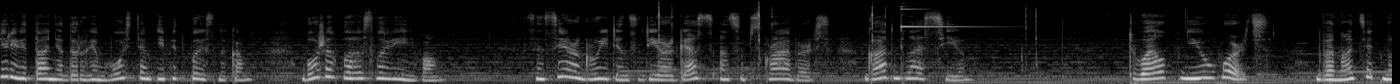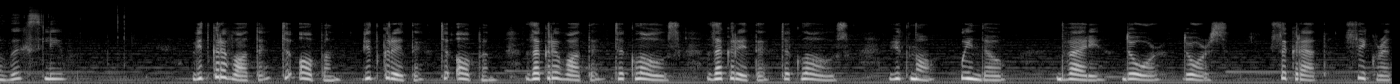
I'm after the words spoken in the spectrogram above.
Щирі вітання дорогим гостям і підписникам. Божих благословінь вам! Sincere greetings, dear guests and subscribers. God bless you. 12 new words. 12 нових слів. Відкривати to open, відкрити to open, закривати to close, закрити to close, вікно window, двері door, doors, секрет secret,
